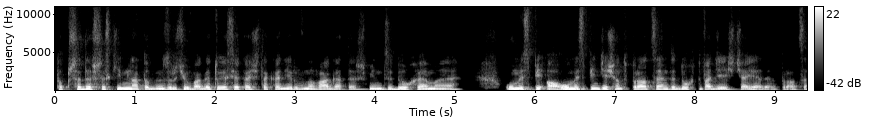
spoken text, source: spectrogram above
To przede wszystkim na to bym zwrócił uwagę. Tu jest jakaś taka nierównowaga też między duchem umysł, o, umysł 50%, duch 21%.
